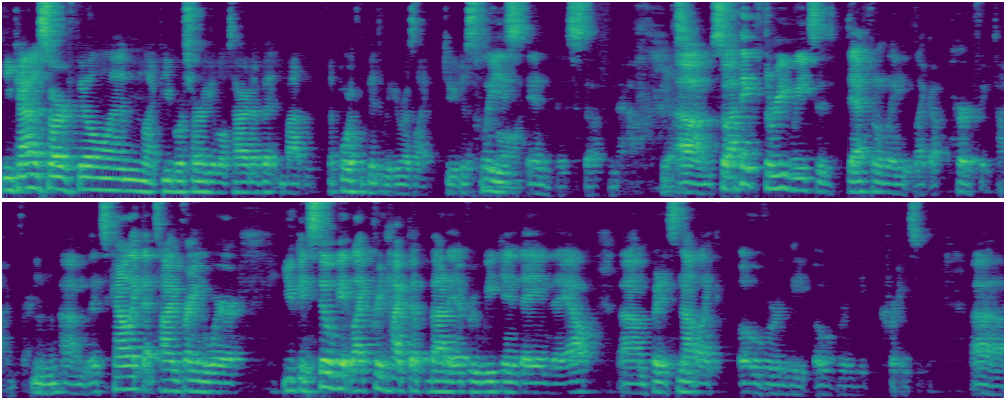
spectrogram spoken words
You kind of started feeling like people were starting to get a little tired of it. And by the, the fourth and fifth week, you was like, dude, just Please end this stuff now. Yes. Um, so I think three weeks is definitely like a perfect time frame. Mhm. Um, it's kind of like that time frame where you can still get like pretty hyped up about it every weekend, day in day out, um, but it's not like overly overly crazy. Uh,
